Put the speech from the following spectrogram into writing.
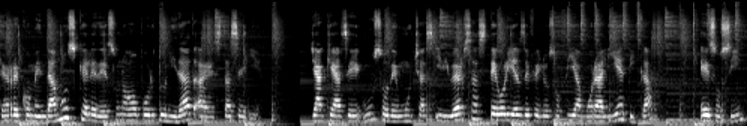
Te recomendamos que le des una oportunidad a esta serie, ya que hace uso de muchas y diversas teorías de filosofía moral y ética, eso sí,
